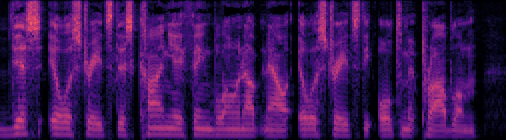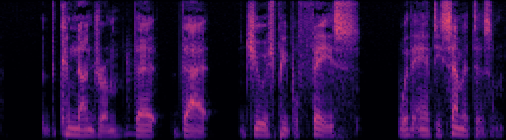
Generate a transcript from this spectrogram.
this illustrates this Kanye thing blowing up now illustrates the ultimate problem conundrum that that Jewish people face with anti-Semitism.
